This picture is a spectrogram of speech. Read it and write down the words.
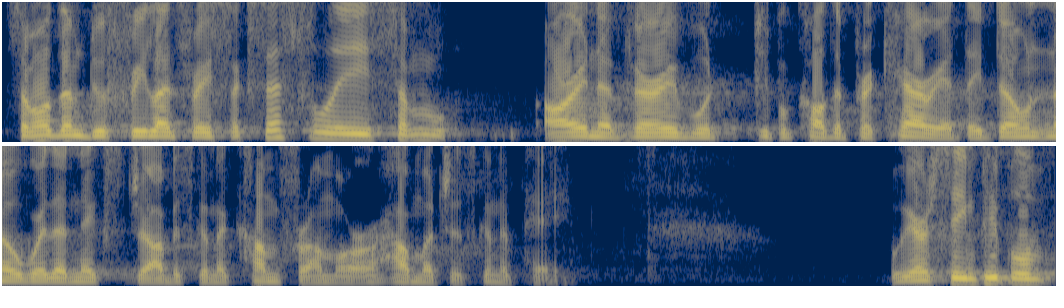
Some of them do freelance very successfully, some are in a very, what people call the precariat. They don't know where their next job is going to come from or how much it's going to pay. We are seeing people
